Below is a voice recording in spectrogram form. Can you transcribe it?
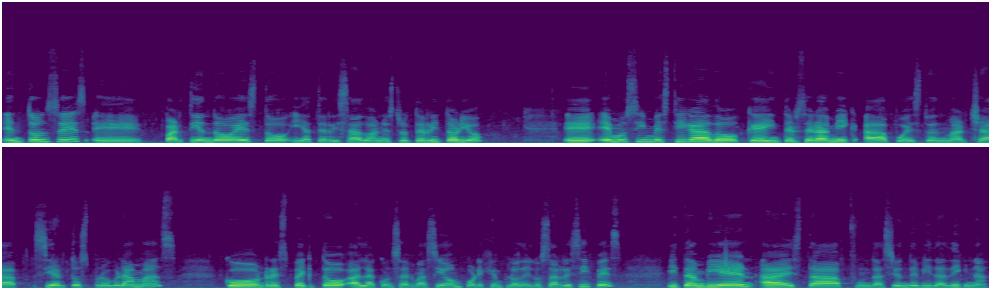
Entonces, eh, partiendo esto y aterrizado a nuestro territorio, eh, hemos investigado que Interceramic ha puesto en marcha ciertos programas con respecto a la conservación, por ejemplo, de los arrecifes y también a esta Fundación de Vida Digna.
